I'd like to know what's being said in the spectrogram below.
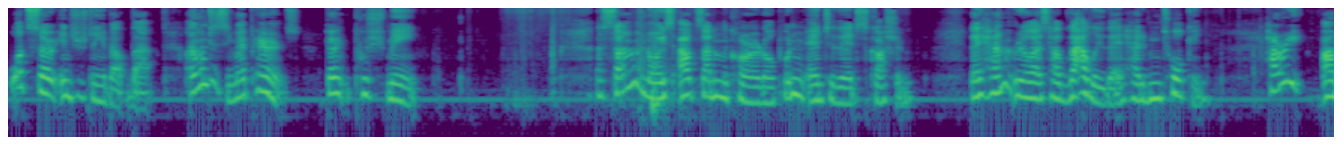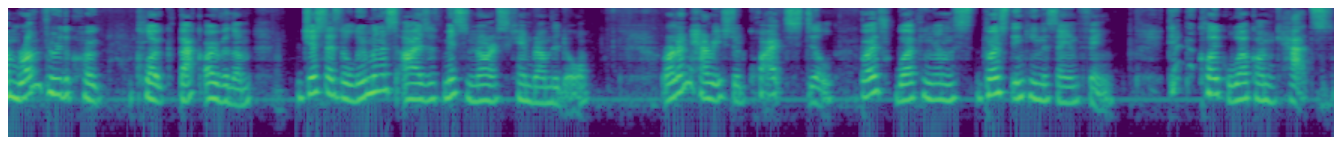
What's so interesting about that? I want to see my parents. Don't push me. A sudden noise outside in the corridor put an end to their discussion. They hadn't realized how loudly they had been talking. Harry um run through the clo- cloak back over them, just as the luminous eyes of Miss Norris came round the door. Ron and Harry stood quite still, both working on the, both thinking the same thing. Did the cloak work on cats?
